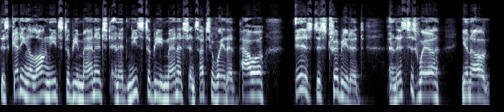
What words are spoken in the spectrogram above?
this getting along needs to be managed, and it needs to be managed in such a way that power is distributed. And this is where you know,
